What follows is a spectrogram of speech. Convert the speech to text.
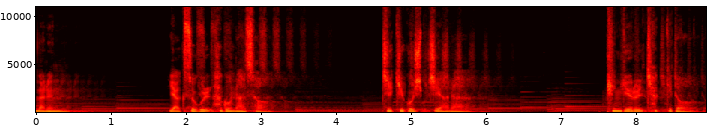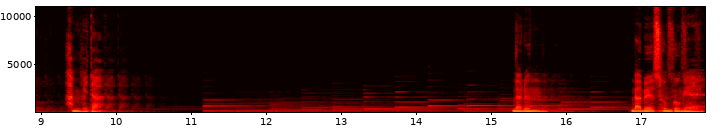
나는 약속을 하고 나서 지키고 싶지 않아 핑계를 찾기도 합니다. 나는 남의 성공에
